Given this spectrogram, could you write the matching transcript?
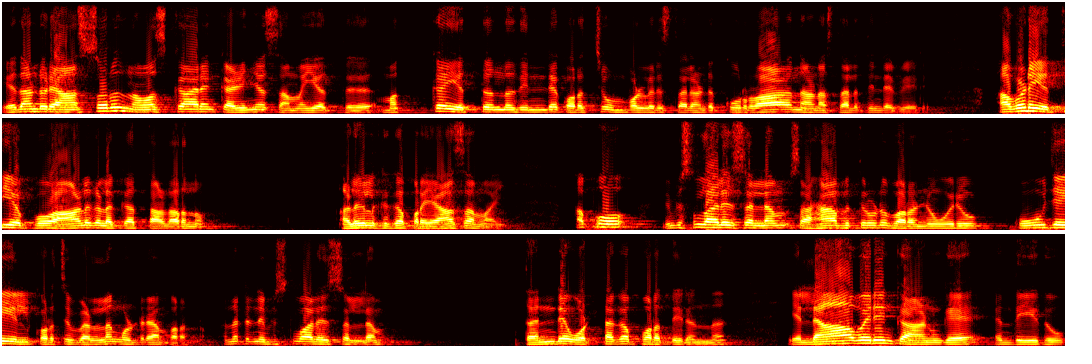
ഏതാണ്ട് ഒരു അസർ നമസ്കാരം കഴിഞ്ഞ സമയത്ത് മക്ക എത്തുന്നതിന്റെ കുറച്ച് മുമ്പുള്ളൊരു സ്ഥലമുണ്ട്. ഖുറ എന്നാണ് ആ സ്ഥലത്തിന്റെ പേര്. അവിടെ എത്തിയപ്പോൾ ആളുകളൊക്കെ തളർന്നു. ആളുകൾക്കൊക്കെ പ്രയാസമായി. അപ്പോൾ നബിസ്വല്ലാ അലൈഹി സ്വല്ലം സഹാബത്തിനോട് പറഞ്ഞു ഒരു പൂജയിൽ കുറച്ച് വെള്ളം കൊണ്ടുവരാൻ പറഞ്ഞു. എന്നിട്ട് നബിസ്വല്ലാ അലൈഹി സ്വല്ലം തന്റെ ഒട്ടകപ്പുറത്തിരുന്ന് എല്ലാവരും കാണുക എന്ത് ചെയ്തു?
